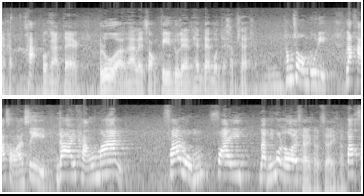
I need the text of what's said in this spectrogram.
นะครับค่ะพวกงานแตกรั่วงานอะไร 2 ปีดูแลให้ได้หมดนะครับใช่ครับ ท่านผู้ชมดูดิ ราคา2ล้านสี่ได้ทั้งม่าน ฝ้าหลุมไฟแบบนี้หมดเลย ใช่ครับใช่ครับ ปลั๊กไฟ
